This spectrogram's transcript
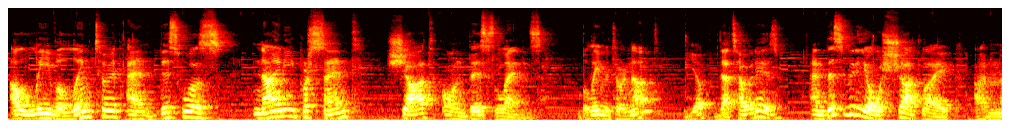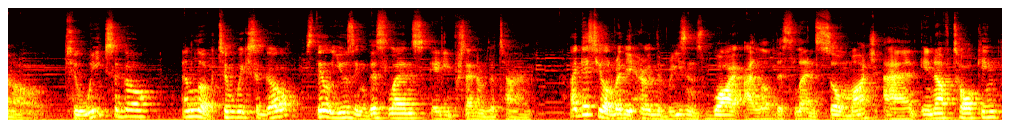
I'll leave a link to it and this was 90% shot on this lens. Believe it or not, yep, that's how it is. And this video was shot like, I don't know, two weeks ago. And look, two weeks ago, still using this lens 80% of the time. I guess you already heard the reasons why I love this lens so much and enough talking,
